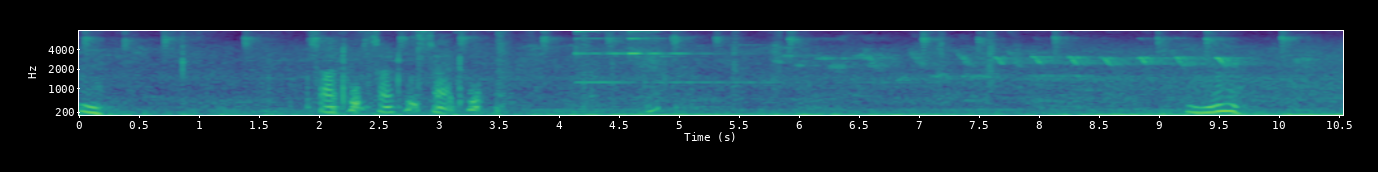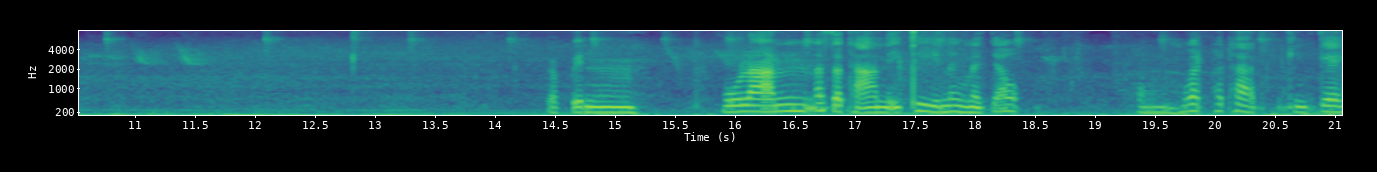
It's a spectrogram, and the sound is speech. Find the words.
อืม สาธุ สาธุ สาธุอืมจะเป็นโบราณนสถานอีกที่หนึ่งนะเจ้า ของวัดพระธาตุขิงแกง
